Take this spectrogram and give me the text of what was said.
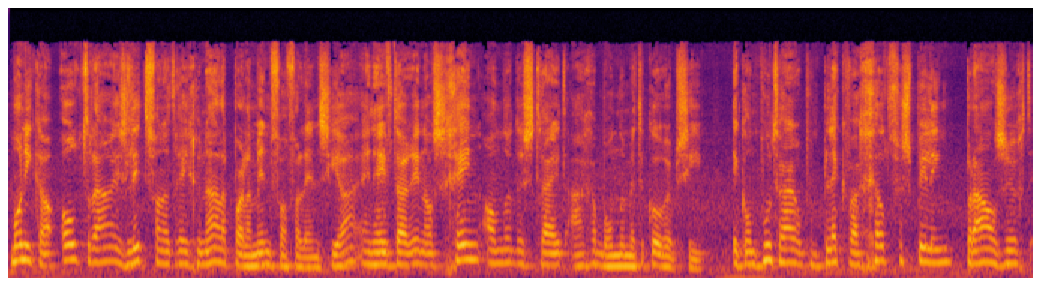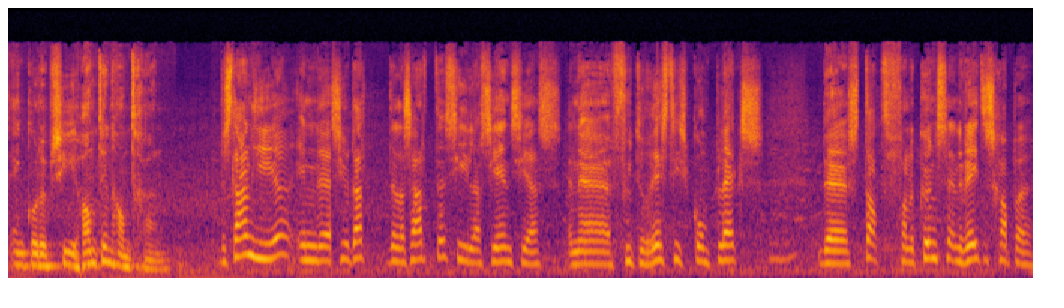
Monica Oltra is lid van het regionale parlement van Valencia... en heeft daarin als geen ander de strijd aangebonden met de corruptie. Ik ontmoet haar op een plek waar geldverspilling, praalzucht en corruptie hand in hand gaan. We staan hier in de Ciudad de las Artes y las Ciencias. Een uh, futuristisch complex de stad van de kunsten en de wetenschappen.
